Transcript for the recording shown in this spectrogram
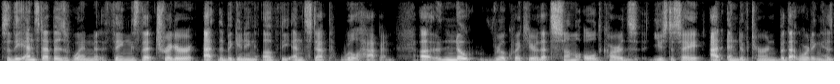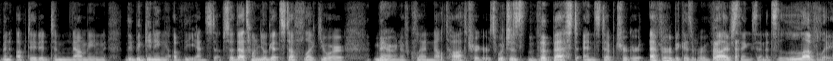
So the end step is when things that trigger at the beginning of the end step will happen. Uh, note real quick here that some old cards used to say at end of turn, but that wording has been updated to now mean the beginning of the end step. So that's when you'll get stuff like your Meren of Clan Neltoth triggers, which is the best end step trigger ever because it revives things and it's lovely.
